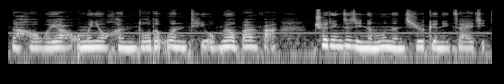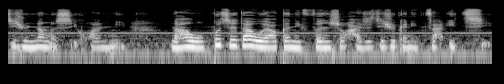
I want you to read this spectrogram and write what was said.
然后我要我们有很多的问题，我没有办法确定自己能不能继续跟你在一起，继续那么喜欢你。然后我不知道我要跟你分手，还是继续跟你在一起。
